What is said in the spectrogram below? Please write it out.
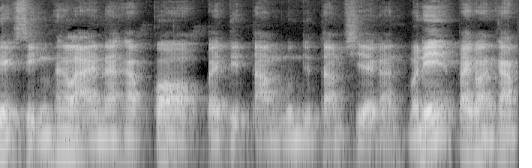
เด็กสิงห์ทั้งหลายนะครับ ก็ไปติดตามลุ้นติดตามเชียร์กัน วันนี้ไปก่อนครับ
